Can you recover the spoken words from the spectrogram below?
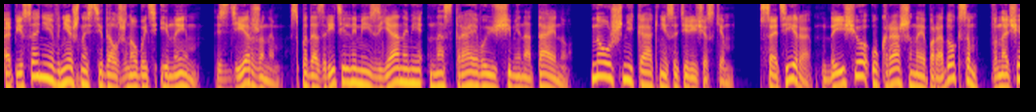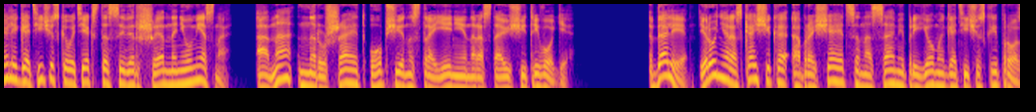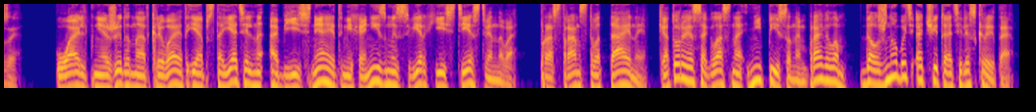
Описание внешности должно быть иным, сдержанным, с подозрительными изъянами, настраивающими на тайну, но уж никак не сатирическим. Сатира, да еще украшенная парадоксом, в начале готического текста совершенно неуместна. Она нарушает общее настроение нарастающей тревоги. Далее ирония рассказчика обращается на сами приемы готической прозы. Уайльд неожиданно открывает и обстоятельно объясняет механизмы сверхъестественного, пространства тайны, которое, согласно неписанным правилам, должно быть от читателя скрыто.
